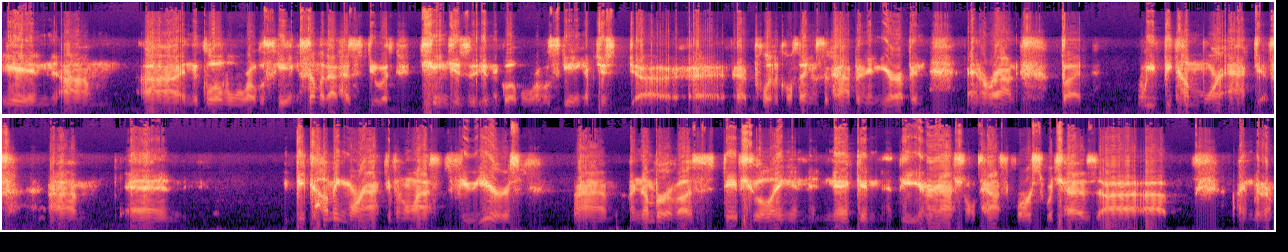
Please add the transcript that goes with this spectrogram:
in. Um, uh, in the global world of skiing. Some of that has to do with changes in the global world of skiing of just uh, uh, uh, political things that happen in Europe and, and around. But we've become more active. Um, and becoming more active in the last few years, um, a number of us, Dave Schuling and Nick and the International Task Force, which has uh, uh, I'm going to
